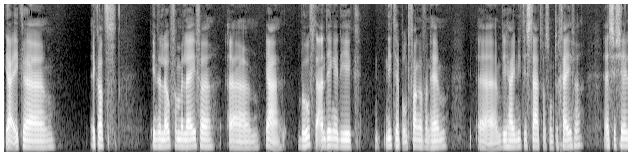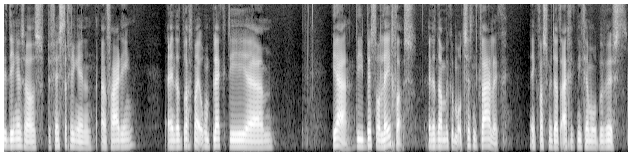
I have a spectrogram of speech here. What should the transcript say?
ja, ik, uh, ik had in de loop van mijn leven uh, ja, behoefte aan dingen die ik niet heb ontvangen van hem, ehm, die hij niet in staat was om te geven. Essentiële dingen zoals bevestiging en aanvaarding. En dat bracht mij op een plek die, ja, die best wel leeg was. En dat nam ik hem ontzettend kwalijk. En ik was me dat eigenlijk niet helemaal bewust.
